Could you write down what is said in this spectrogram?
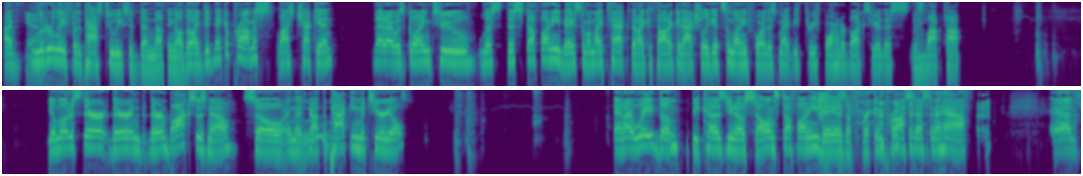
I've yeah. literally for the past 2 weeks have done nothing. Although I did make a promise last check-in that I was going to list this stuff on eBay, some of my tech that I thought I could actually get some money for. This might be three, four hundred bucks here. This this mm-hmm. laptop, you'll notice they're they're in they're in boxes now. So and they've Ooh. got the packing materials. And I weighed them because you know selling stuff on eBay is a freaking process and a half. And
